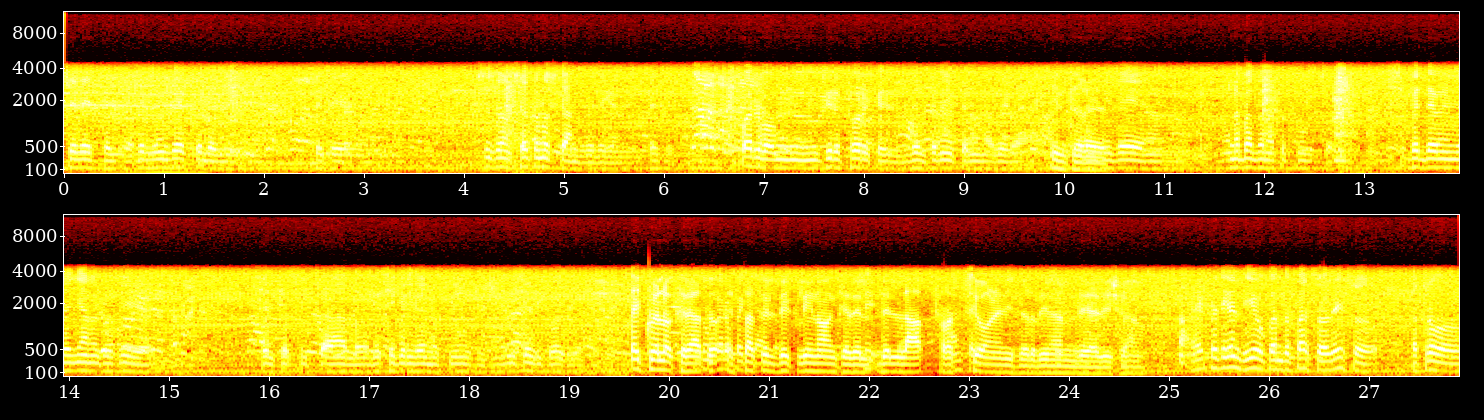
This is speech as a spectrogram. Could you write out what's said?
cedette la Ferdinand e quello gli fece ci sono stato uno scambio praticamente. sì. Poi arrivò un direttore che evidentemente non aveva Interesse. idee, hanno abbandonato tutto. Si vendevano il legname così eh, senza sfruttarlo, le segherie erano chiuse, una serie di cose. E quello ha creato, è stato il declino anche del- Sì. della frazione di Ferdinandea, diciamo. No, e praticamente io quando passo adesso la trovo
